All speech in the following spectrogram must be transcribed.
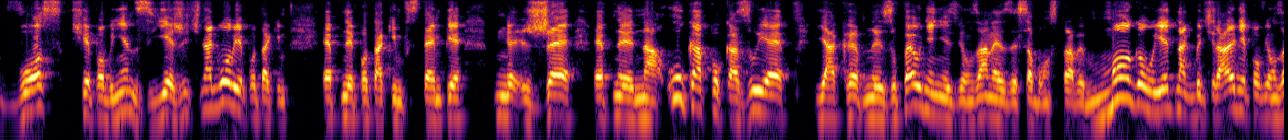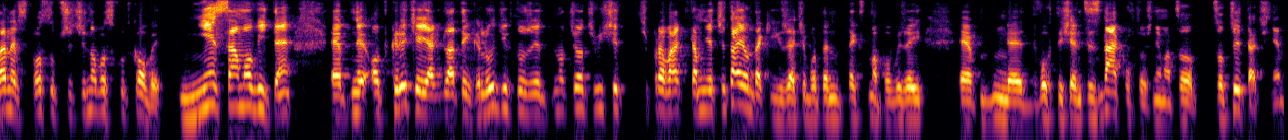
włos się powinien zjeżyć na głowie po takim, po takim wstępie, że nauka pokazuje, jak zupełnie niezwiązane ze sobą sprawy mogą jednak być realnie powiązane w sposób przyczynowo-skutkowy. Niesamowite odkrycie, jak dla tych ludzi, którzy, no czy oczywiście ci prawaki tam nie czytają takich rzeczy, bo ten tekst ma powyżej powyżej e, e, dwóch tysięcy znaków, to już nie ma co, co czytać, nie?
